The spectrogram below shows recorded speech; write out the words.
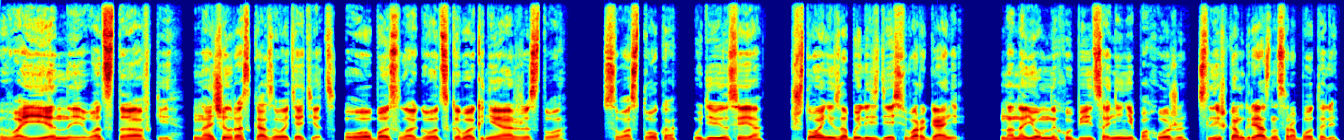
«Военные в отставке», – начал рассказывать отец. «Оба с Лагодского княжества». «С востока?» – удивился я. «Что они забыли здесь, в Органе?» На наемных убийц они не похожи, слишком грязно сработали.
